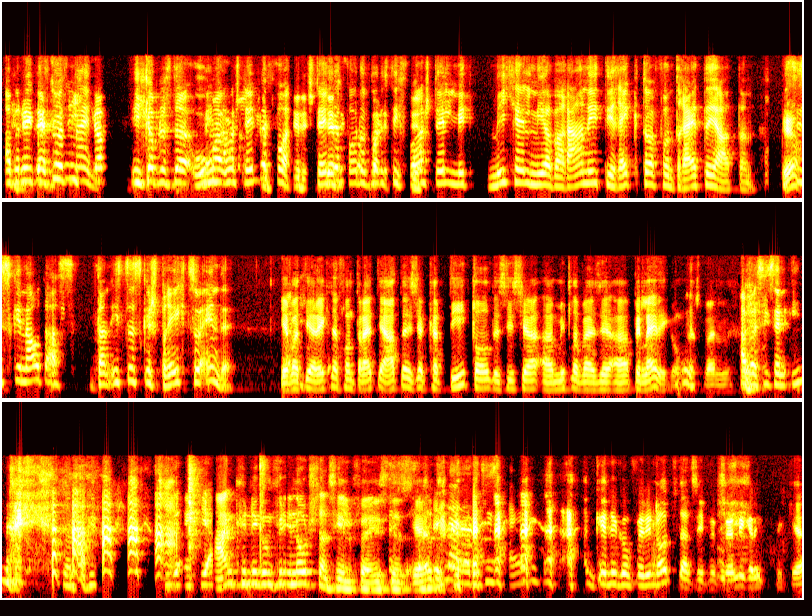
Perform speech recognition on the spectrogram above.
aber das, das, das, ich glaube, ich glaube, dass der Oma. Aber stell dir vor, stell dir vor, du würdest dich vorstellen mit Michael Niavarani, Direktor von drei Theatern. Das ja. ist genau das. Dann ist das Gespräch zu Ende. Ja, aber Direktor von drei Theatern ist ja kein Titel, das ist ja äh, mittlerweile eine Beleidigung. aber es ist ein Inhalt. die Ankündigung für die Notstandshilfe ist das. Ja. Also, Nein, das ist eine Ankündigung für die Notstandshilfe, völlig richtig, ja.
